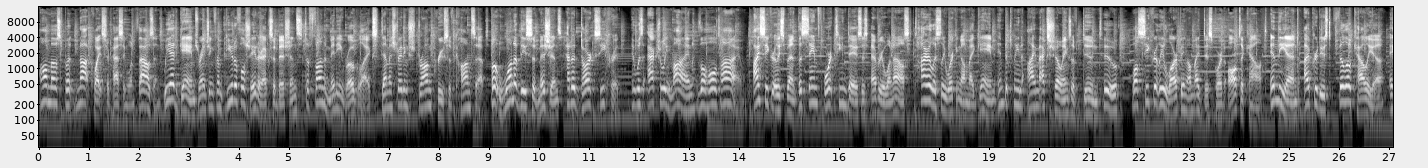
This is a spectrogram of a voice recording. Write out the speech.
almost but not quite surpassing 1,000. We had games ranging from beautiful shader exhibitions to fun mini roguelikes demonstrating strong proofs of concept. But one of these submissions had a dark secret. It was actually mine the whole time. I secretly spent the same 14 days as everyone else, tirelessly working on my game in between IMAX showings of Dune 2 while secretly LARPing on my Discord alt account. In the end, I produced Philokalia, a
